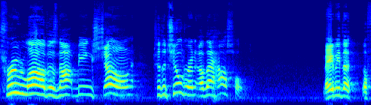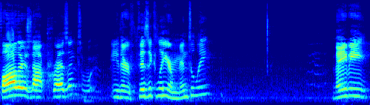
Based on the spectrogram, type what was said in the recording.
true love is not being shown to the children of that household. Maybe the, the father's not present, either physically or mentally. Maybe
